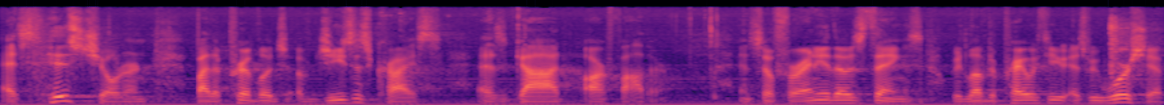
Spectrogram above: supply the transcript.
as His children, by the privilege of Jesus Christ as God our Father. And so, for any of those things, we'd love to pray with you as we worship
